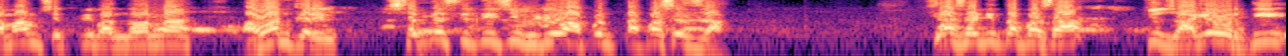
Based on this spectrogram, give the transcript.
तमाम शेतकरी बांधवांना आवाहन करेल सद्यस्थितीची व्हिडिओ आपण तपासत जा. ह्यासाठी तपासा की जागेवरती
